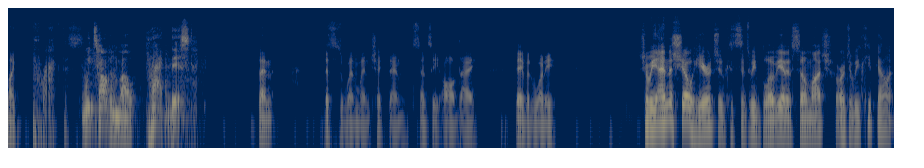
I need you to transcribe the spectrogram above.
like practice. We talking about practice. Then this is a win-win chick. Then Cincy all day. David Woody. Should we end the show here to, since we bloviated so much, or do we keep going?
